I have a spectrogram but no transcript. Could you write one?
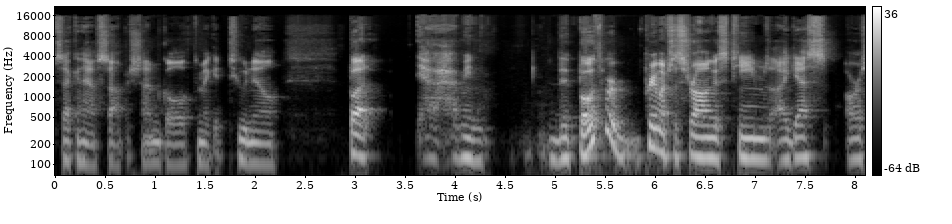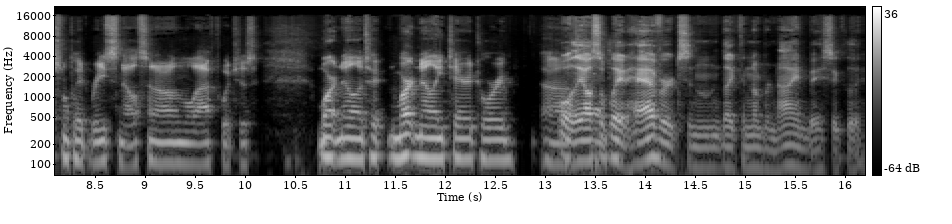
second half stoppage time goal to make it two 0 But yeah, I mean, the, both were pretty much the strongest teams. I guess Arsenal played Reiss Nelson out on the left, which is Martinelli Martinelli territory. Uh, well, they also played Havertz in like the number nine, basically.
